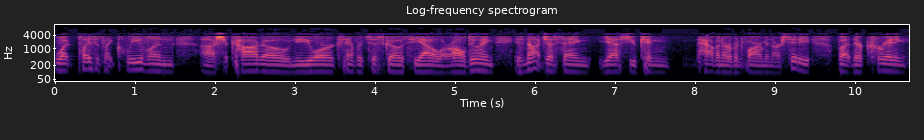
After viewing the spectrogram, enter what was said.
What places like Cleveland, uh, Chicago, New York, San Francisco, Seattle are all doing is not just saying, yes, you can have an urban farm in our city, but they're creating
